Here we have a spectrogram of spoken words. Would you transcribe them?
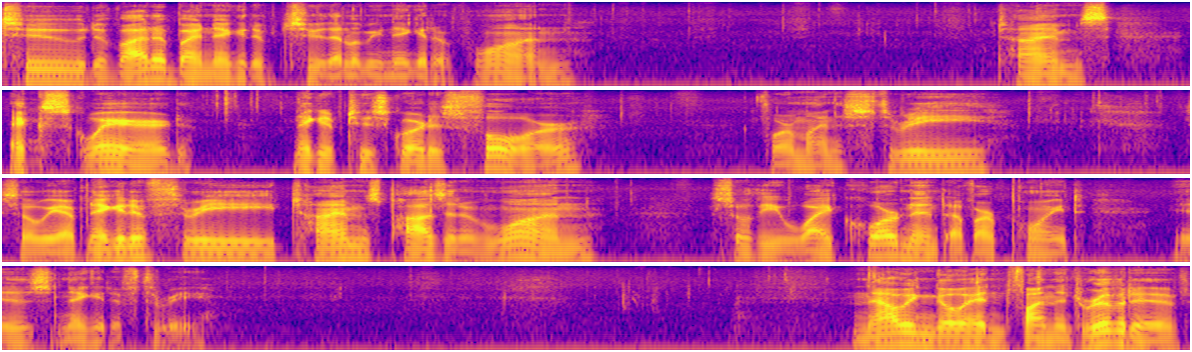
2 divided by negative 2, that'll be negative 1, times x squared. Negative 2 squared is 4. 4 minus 3. So we have negative 3 times positive 1. So the y-coordinate of our point is negative 3. Now we can go ahead and find the derivative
